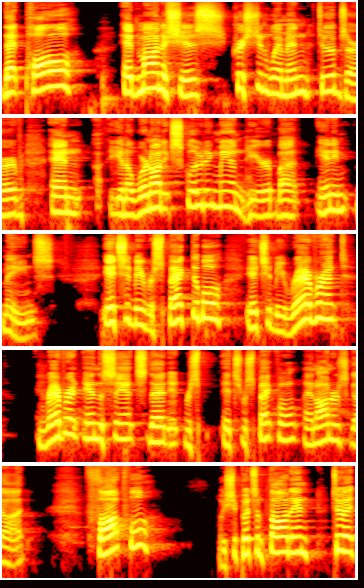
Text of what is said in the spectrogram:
that Paul admonishes Christian women to observe, and, you know, we're not excluding men here by any means. It should be respectable, it should be reverent, reverent in the sense that it it's respectful and honors God, thoughtful. We should put some thought into it,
